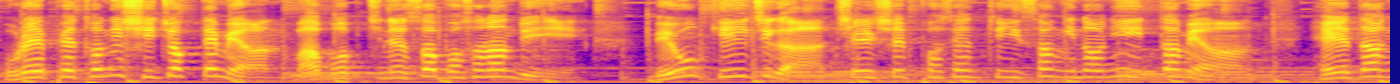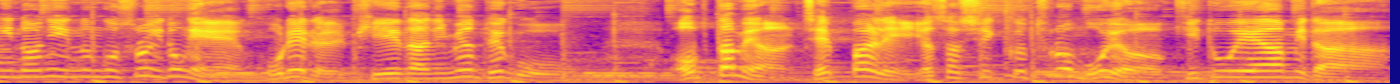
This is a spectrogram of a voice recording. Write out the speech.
고래 패턴이 시작되면 마법진에서 벗어난 뒤 매우 게이지가 70% 이상 인원이 있다면 해당 인원이 있는 곳으로 이동해 고래를 피해 다니면 되고 없다면 재빨리 6시 끝으로 모여 기도해야 합니다.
